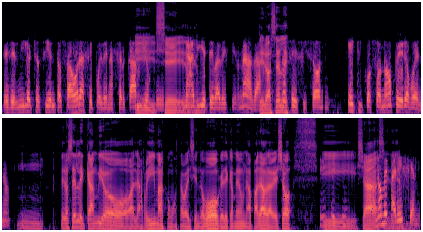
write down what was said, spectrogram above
desde el 1800 ahora se pueden hacer cambios que nadie te va a decir nada. Pero hacerle... No sé si son éticos o no, pero bueno. Mm, pero hacerle cambio a las rimas, como estaba diciendo vos, que le cambiaron una palabra que yo, y ya... No me parece a mí.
